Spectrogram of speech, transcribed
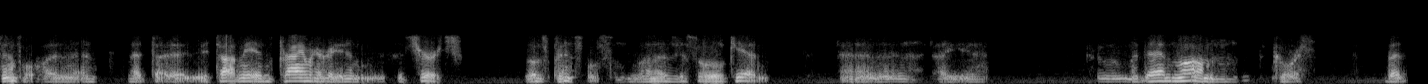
simple, and, and that uh, it taught me in primary in the church those principles when I was just a little kid. Uh, I, uh, my dad and mom, of course, but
